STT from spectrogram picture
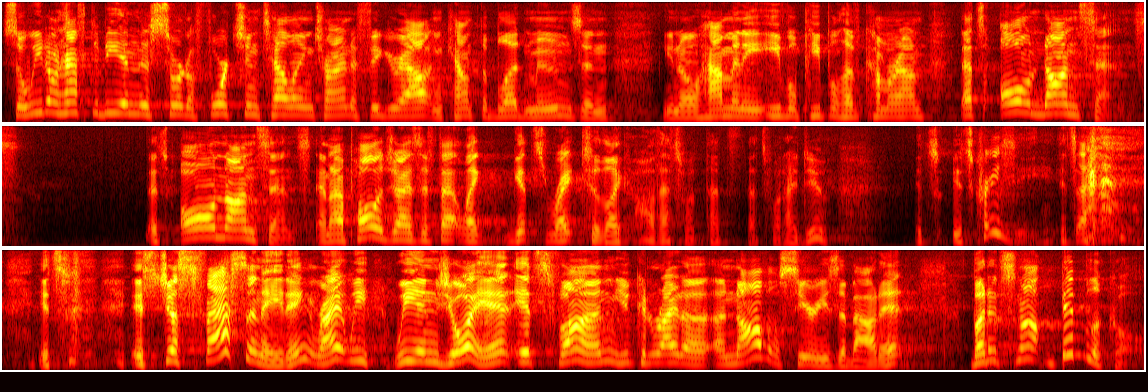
So we don't have to be in this sort of fortune telling, trying to figure out and count the blood moons and you know how many evil people have come around. That's all nonsense. That's all nonsense. And I apologize if that like gets right to like, oh, that's what that's that's what I do. It's, it's crazy. It's, it's, it's just fascinating, right? We, we enjoy it. It's fun. You can write a, a novel series about it, but it's not biblical.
